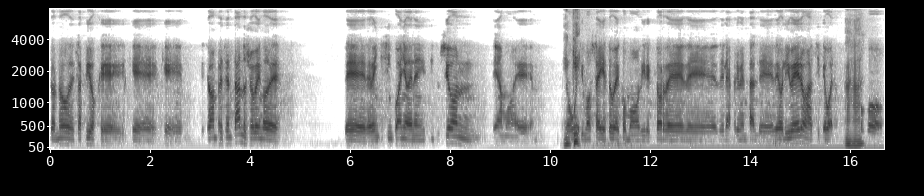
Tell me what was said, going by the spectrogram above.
los nuevos desafíos que, que, se van presentando. Yo vengo de, de, de 25 años de la institución, digamos, eh, los últimos seis estuve como director de, la experimental de, Oliveros, así que bueno, un poco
